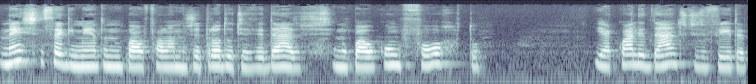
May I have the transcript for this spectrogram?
Neste segmento no qual falamos de produtividade, no qual o conforto e a qualidade de vida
